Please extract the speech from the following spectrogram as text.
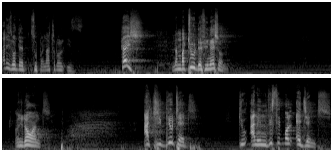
That is what the supernatural is. Hey, number two definition. Or you don't want? Attributed to an invisible agent,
